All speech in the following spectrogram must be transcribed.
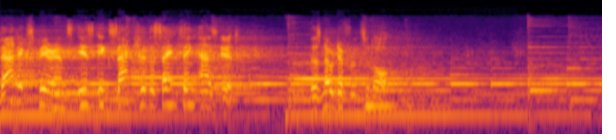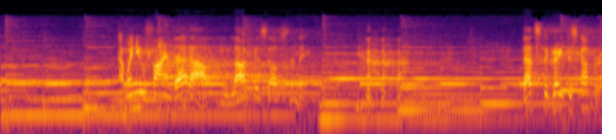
that experience is exactly the same thing as it. There's no difference at all. And when you find that out, you laugh yourself silly. That's the great discovery.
